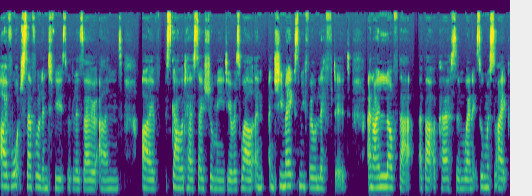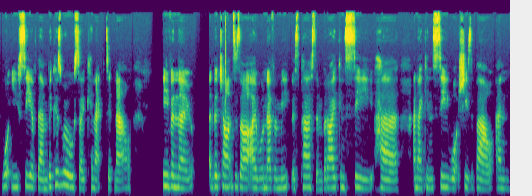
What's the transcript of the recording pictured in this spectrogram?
have watched several interviews with Lizzo and I've scoured her social media as well. And, and she makes me feel lifted. And I love that about a person when it's almost like what you see of them, because we're all so connected now, even though the chances are I will never meet this person, but I can see her and I can see what she's about. And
